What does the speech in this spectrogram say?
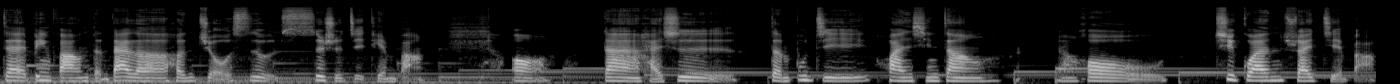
在病房等待了很久，四四十几天吧，哦，但还是等不及换心脏，然后器官衰竭吧，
